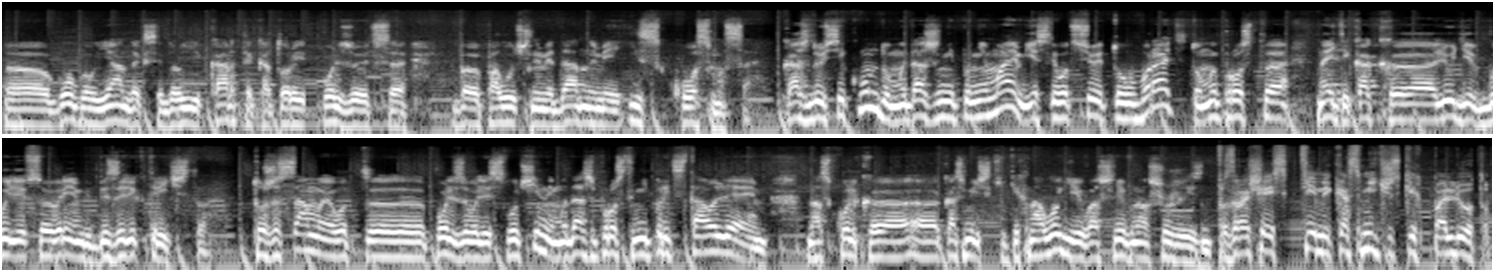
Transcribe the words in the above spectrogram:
э, Google, Яндекс и другие карты, которые пользуются полученными данными из космоса. Каждую секунду мы даже не понимаем, если вот все это убрать, то мы просто, знаете, как э, люди были в свое время без электричества. То же самое вот э, пользовались лучиной, мы даже просто не представляем, насколько э, космические технологии вошли в нашу жизнь. Возвращаясь к теме космических полетов.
